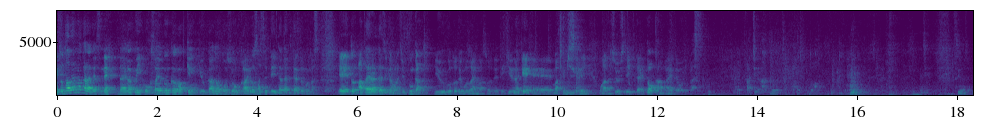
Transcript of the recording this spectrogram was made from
ーと、ただいまからですね大学院国際文化学研究科のご紹介をさせていただきたいと思います、えーと、与えられた時間は10分間ということでございますのでできるだけ、えー、まあ、手短にお話をしていきたいと考えております。あ違うごめんなさい、すいません。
